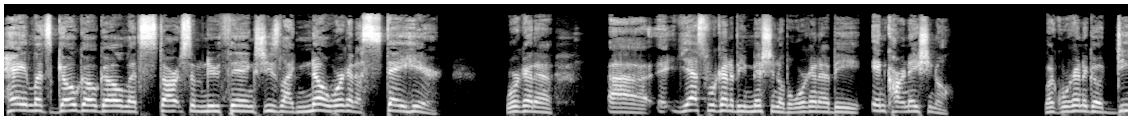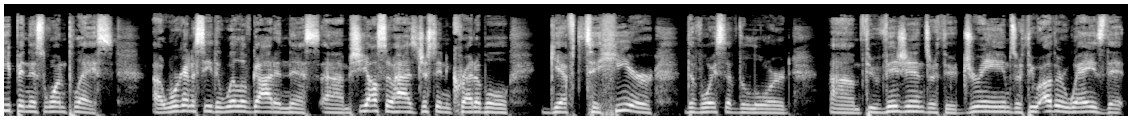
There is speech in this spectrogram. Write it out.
"Hey, let's go, go, go! Let's start some new things," she's like, "No, we're gonna stay here. We're gonna, uh, yes, we're gonna be missional, but we're gonna be incarnational. Like we're gonna go deep in this one place. Uh, we're gonna see the will of God in this." Um, she also has just an incredible gift to hear the voice of the Lord um, through visions or through dreams or through other ways that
